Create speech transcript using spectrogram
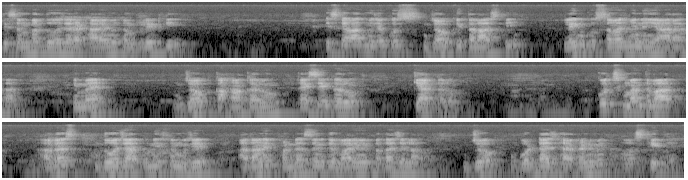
दिसंबर 2018 में कंप्लीट की। इसके बाद मुझे कुछ जॉब की तलाश थी, लेकिन कुछ समझ में नहीं आ रहा था कि मैं जॉब कहाँ करूँ, कैसे करूँ, क्या करूँ। कुछ मंथ बाद अगस्त 2019 में मुझे अदानी फाउंडेशन के बारे में पता चला। जो गोड्डा झारखंड में अवस्थित है।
